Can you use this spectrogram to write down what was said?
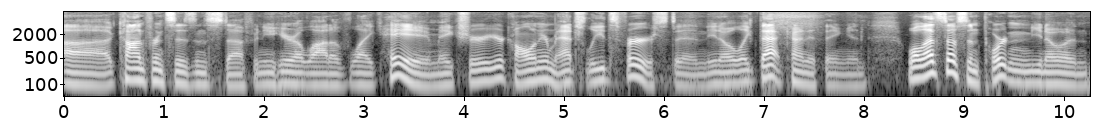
uh, conferences and stuff, and you hear a lot of like, "Hey, make sure you're calling your match leads first, and you know, like that kind of thing. And while that stuff's important, you know, and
